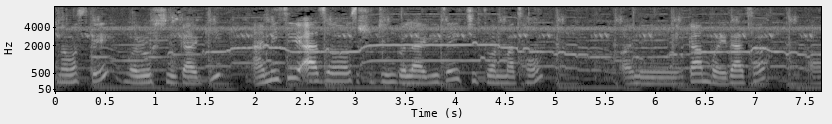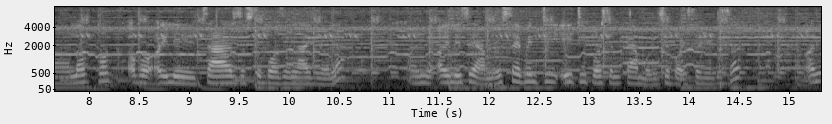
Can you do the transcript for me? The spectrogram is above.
नमस्ते म रोशनी कार्की। हामी चाहिँ आज सुटिङको लागि चाहिँ चितवनमा छौँ अनि काम भइरहेछ। लगभग अब अहिले चार जस्तो बज्न लाग्यो होला। अनि अहिले चाहिँ हाम्रो सेभेन्टी एटी पर्सेन्ट कामहरू चाहिँ भइसकेको छ। अनि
